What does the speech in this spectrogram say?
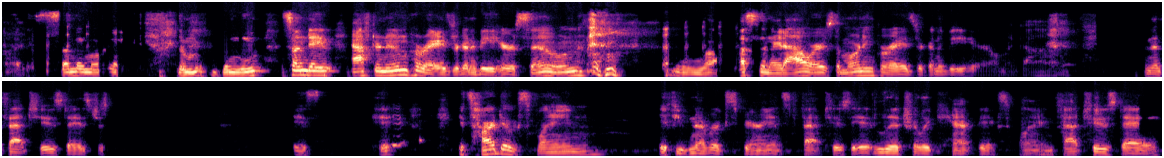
God, it's Sunday morning. The, the new Sunday afternoon parades are going to be here soon. less than eight hours, the morning parades are going to be here. Oh my god! And then Fat Tuesday is just is it, it's hard to explain if you've never experienced Fat Tuesday. It literally can't be explained. Fat Tuesday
